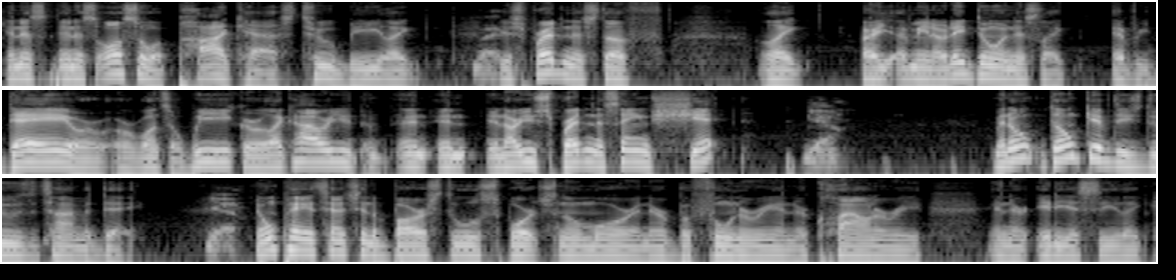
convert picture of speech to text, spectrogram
and it's and it's also a podcast too. Be like right. you're spreading this stuff. Like, are I mean, are they doing this like every day or, or once a week or like how are you and, and and are you spreading the same shit? Yeah. Man, don't don't give these dudes the time of day. Yeah. Don't pay attention to barstool sports no more and their buffoonery and their clownery and their idiocy. Like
